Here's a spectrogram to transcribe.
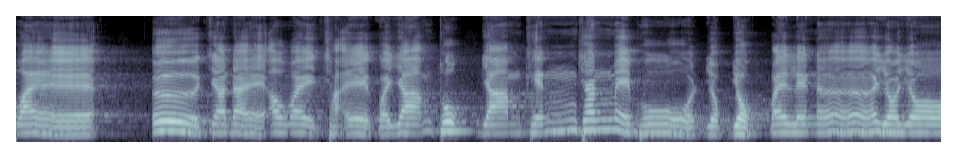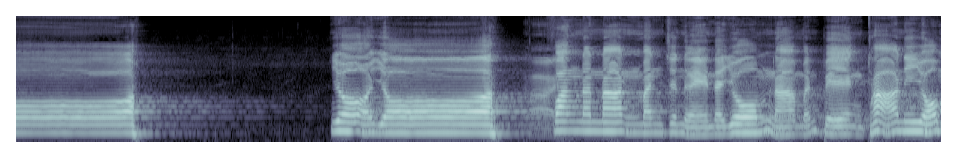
ไว้ เออจะได้เอาไว้ใช้กว่ายามทุกยามเข็นฉันไม่พูดยกยกไปเลยเนอยอยอยอยอฟังนานๆ มันจะเหนื่อยนะโยมหนาเหมือนเพลงท่านิยม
